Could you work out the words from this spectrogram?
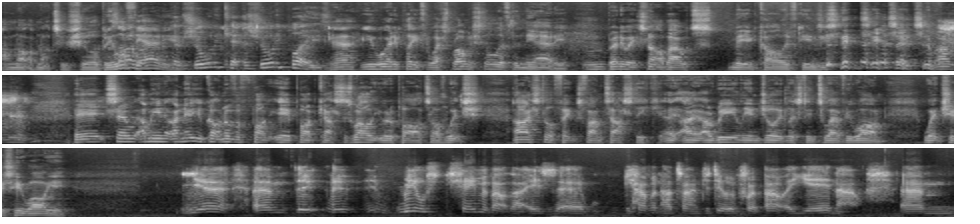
I'm not. I'm not too sure, but he loved the area. I'm sure he, I'm sure he played. Yeah, he already played for West Brom. He still lived in the area. Mm. But anyway, it's not about me and Carl Hoefkens. It's, it's, it's, about you. Uh, so, I mean, I know you've got another pod, uh, podcast as well that you were a part of, which I still think is fantastic. I, I really enjoyed listening to everyone. Which is Who Are You? Yeah, um, the the real shame about that is uh, we haven't had time to do them for about a year now. Um,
